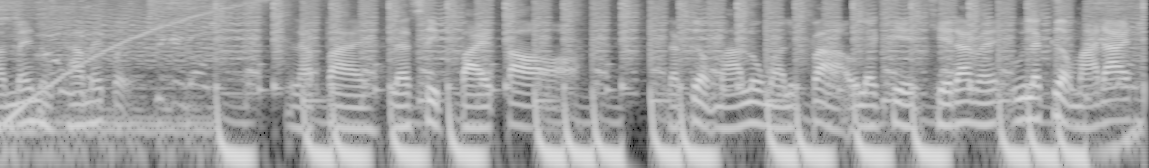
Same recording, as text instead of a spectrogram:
มันไม่หนุกถ้าไม่เปิด แล้วไป แล้ว10 ไปต่อ แล้วเกือกม้าลงมาหรือเปล่า อุ๊ยแล้วเคเคได้ไหมอุ้ยแล้วเกือกม้าได้แท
